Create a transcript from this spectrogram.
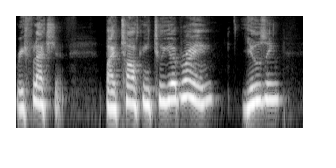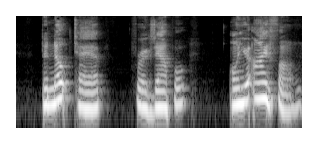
reflection by talking to your brain using the Note tab, for example, on your iPhone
